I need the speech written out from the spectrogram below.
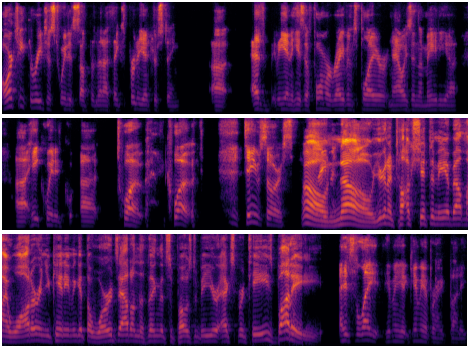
Archie three just tweeted something that I think is pretty interesting. Uh, as being he's a former Ravens player, now he's in the media. Uh, he tweeted uh, quote quote Team source. Oh no, you're gonna talk shit to me about my water, and you can't even get the words out on the thing that's supposed to be your expertise, buddy. It's late. Give me a, give me a break, buddy.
